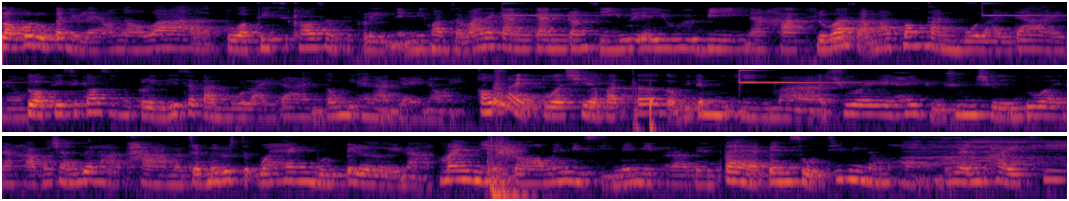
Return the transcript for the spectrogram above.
เราก็รู้กันอยู่แล้วเนาะว่าตัว Physical Sunscreen เนี่ยมีความสามารถในการกันรังสี UVA UVB นะคะ หรือว่าสามารถป้องกันบูไลได้เนาะ ตัว Physical Sunscreen ที่จะกันบูไลได้ต้องมีขนาดใหญ่หน่อย เขาใส่ตัวเชียร์บัตเตอร์กับวิตามิน E มาช่วยให้ผิวชุ่มชื้นด้วยนะคะ เพราะฉะนั้นเวลาทามันจะไม่รู้สึกว่าแห้งวืบไปเลยนะ ไม่มีแอลกอฮอล์ไม่มีสีไม่มีพาราเบน แต่เป็นสูตรที่มีน้ำหอม เพราะฉะนั้นใครที่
